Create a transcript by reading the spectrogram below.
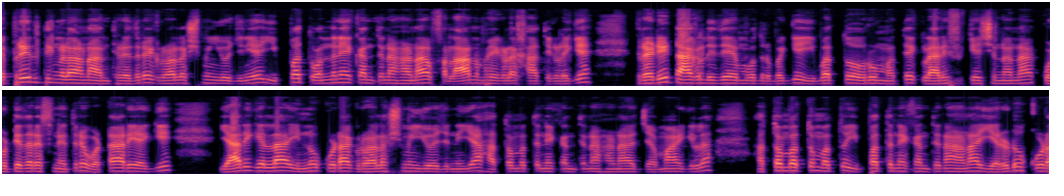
ಏಪ್ರಿಲ್ ತಿಂಗಳ ಹಣ ಅಂತ ಹೇಳಿದ್ರೆ ಗೃಹಲಕ್ಷ್ಮಿ ಯೋಜನೆಯ ಇಪ್ಪತ್ತೊಂದನೇ ಕಂತಿನ ಹಣ ಫಲಾನುಭವಿಗಳ ಖಾತೆಗಳಿಗೆ ಕ್ರೆಡಿಟ್ ಆಗಲಿದೆ ಎಂಬುದರ ಬಗ್ಗೆ ಇವತ್ತು ಅವರು ಮತ್ತೆ ಕ್ಲಾರಿಫಿಕೇಶನ್ ಅನ್ನ ಕೊಟ್ಟಿದ್ದಾರೆ. ಸ್ನೇಹಿತರೆ, ಒಟ್ಟಾರೆಯಾಗಿ ಯಾರಿಗೆಲ್ಲ ಇನ್ನೂ ಕೂಡ ಗೃಹಲಕ್ಷ್ಮಿ ಯೋಜನೆಯ ಹತ್ತೊಂಬತ್ತನೇ ಕಂತಿನ ಹಣ ಜಮಾ ಆಗಿಲ್ಲ, ಹತ್ತೊಂಬತ್ತು ಮತ್ತು ಇಪ್ಪತ್ತನೇ ಕಂತಿನ ಹಣ ಎರಡೂ ಕೂಡ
